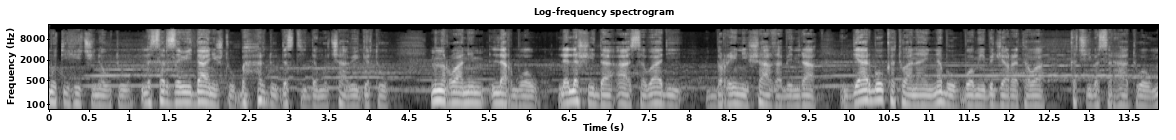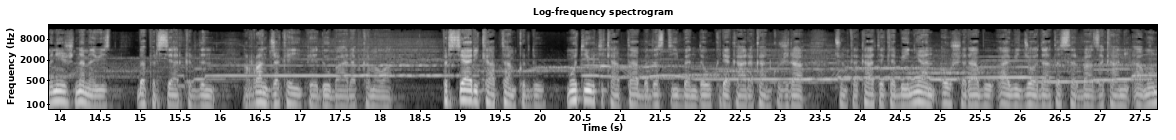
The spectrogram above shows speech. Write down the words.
موتی هیچی نەوت و لەسەر زەوی دانیشت و بە هەردوو دەستی دەم و چاوی گرت و من ڕوانیم لەڕ بووە و لە لەشیدا ئاسەوادی بڕینی شاغە بینرا دیار بوو کە توانای نەبوو بۆمی بگێڕێتەوە کەچی بەسەر هاتووە و منیش نەمەویست بە پرسیارکردن ڕەنجەکەی پێ دووبارە بکەمەوە پرسیاری کاپتام کردو موتی وتی کاپتا بەدەستی بەندە و کرێکارەکان کوژرا چونکە کاتێکە بینیان ئەو شەراب و ئاوی جۆداتە سەربازەکانی ئامون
